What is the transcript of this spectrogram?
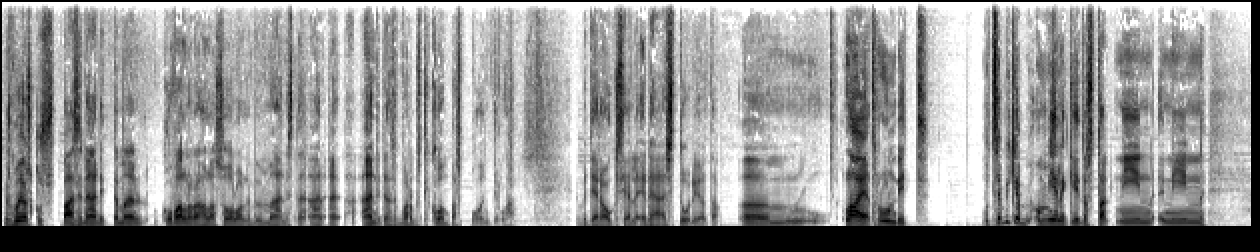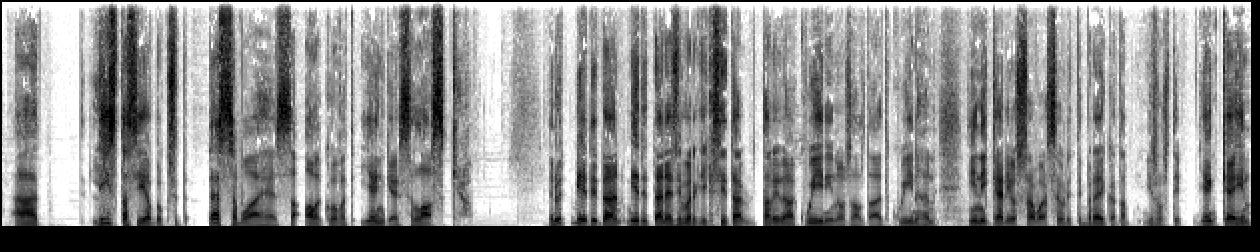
Jos mä joskus pääsen äänittämään kovalla rahalla sololevyn, mä äänestän, äänitän sen varmasti Compass Pointilla. En tiedä, onko siellä enää studiota. Öm, laajat rundit, mutta se mikä on mielenkiintoista, niin, niin ää, listasijoitukset tässä vaiheessa alkoivat Jenkeissä laskea. Ja nyt mietitään, mietitään esimerkiksi sitä tarinaa Queenin osalta, että Queenhän niin ikään jossain vaiheessa yritti breikata isosti jenkkeihin,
